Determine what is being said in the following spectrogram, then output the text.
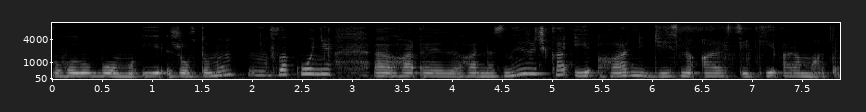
в голубому і жовтому флаконі. Е, гар- е, Гарна знижечка і гарні дійсно стійкі аромати.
